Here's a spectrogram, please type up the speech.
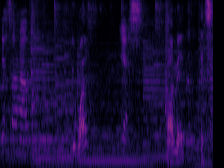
Yes, I have. You what? Yes. Amen. It's,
